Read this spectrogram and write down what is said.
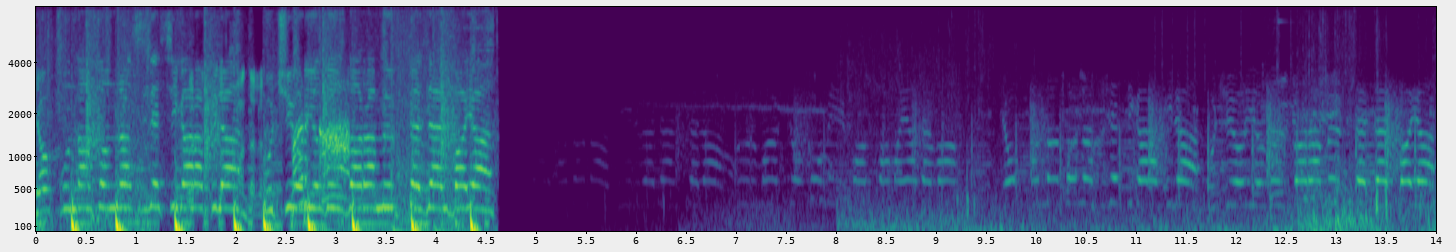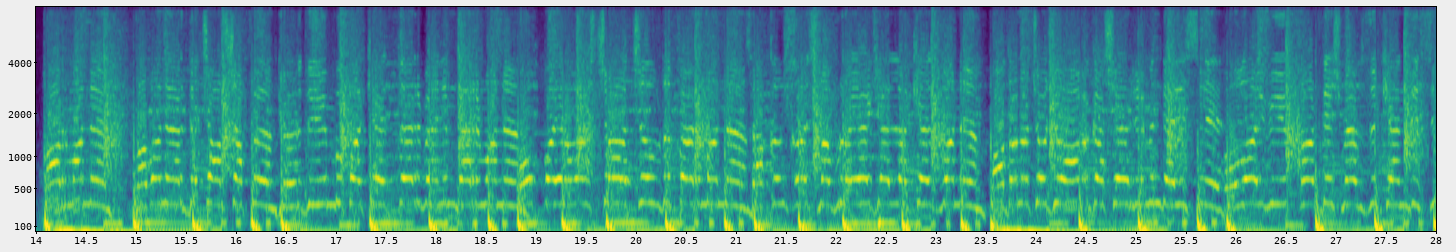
Yok bundan sonra size sigara filan. Uçuyor yıldızlara müptezel bayan. Harmanım baba nerede çarşafım? Gördüğüm bu paketler benim dermanım şehrimin delisi Olay büyük kardeş mevzu kendisi.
